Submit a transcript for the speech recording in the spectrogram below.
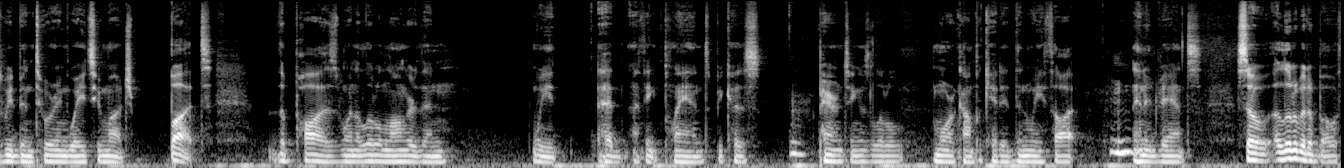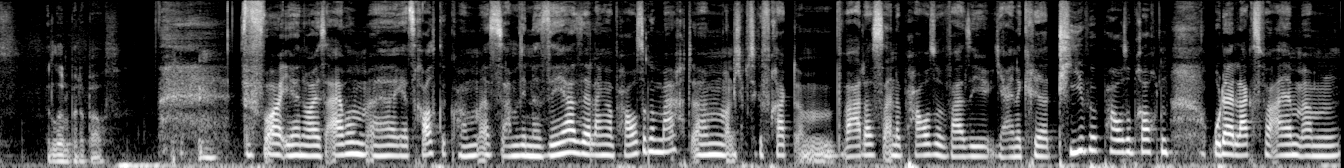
um, we'd been touring way too much. But the pause went a little longer than we had, I think, planned because mm. parenting is a little more complicated than we thought in advance. So a little bit of both, a little bit of both. Bevor ihr neues Album äh, jetzt rausgekommen ist, haben sie eine sehr, sehr lange Pause gemacht. Ähm, und ich habe sie gefragt, ähm, war das eine Pause, weil sie ja eine kreative Pause brauchten? Oder lag es vor allem ähm,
